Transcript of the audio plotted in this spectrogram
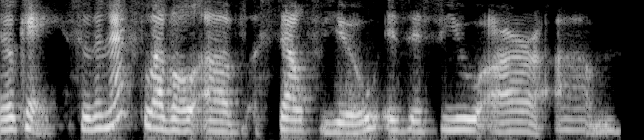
Okay, so the next level of self view is if you are um,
